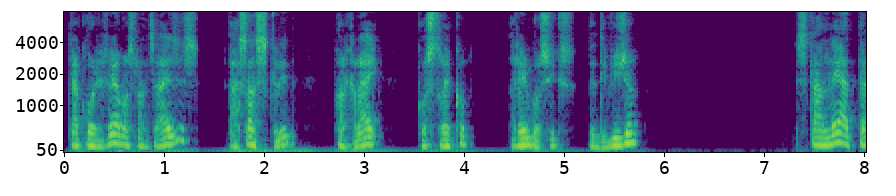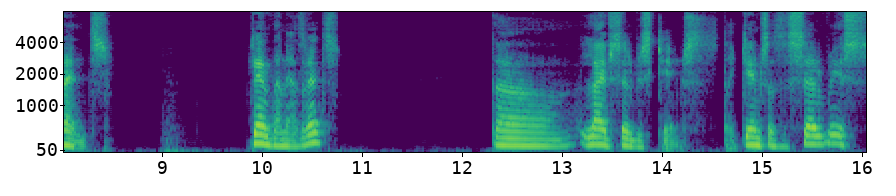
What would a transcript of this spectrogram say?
τα κορυφαία μας franchises Assassin's Creed, Far Cry, Ghost Recon, Rainbow Six, The Division στα νέα trends. Ποια είναι τα νέα trends? τα live service games, τα games as a service,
